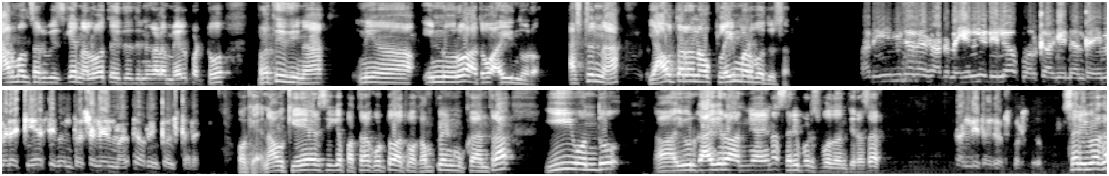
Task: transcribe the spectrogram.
ನಾರ್ಮಲ್ ಸರ್ವಿಸ್ಗೆ ನಲವತ್ತೈದು ದಿನಗಳ ಮೇಲ್ಪಟ್ಟು ಪ್ರತಿದಿನ ಇನ್ನೂರು ಅಥವಾ ಐನೂರು. ಅಷ್ಟನ್ನ ಯಾವ ತರ ನಾವು ಕ್ಲೈಮ್ ಮಾಡ್ಬೋದು ಸರ್? ಅದು ಇಮಿಡಿಯೇಟ್ ಆಗಿ ಅದನ್ನ ಎಲ್ಲಿ ಡಿಲೇ ಆಫ್ ವರ್ಕ್ ಆಗಿದೆ ಅಂತ ಇಮಿಡಿಯೇಟ್ ಕೆ ಎಸ್ ಒಂದು ಪ್ರಶ್ನೆ ಏನ್ ಮಾಡ್ತಾರೆ ಅವ್ರಿಗೆ ಕಳಿಸ್ತಾರೆ. ಓಕೆ ನಾವು ಕೆ ಆರ್ ಸಿಗೆ ಪತ್ರ ಕೊಟ್ಟು ಅಥವಾ ಕಂಪ್ಲೇಂಟ್ ಮುಖಾಂತರ ಈ ಒಂದು ಇವ್ರಿಗಾಗಿರೋ ಅನ್ಯಾಯನ ಸರಿಪಡಿಸಬಹುದು ಅಂತೀರಾ ಸರ್? ಖಂಡಿತ ಸರ್ ಇವಾಗ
